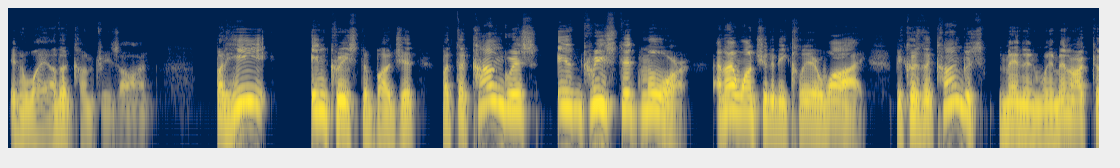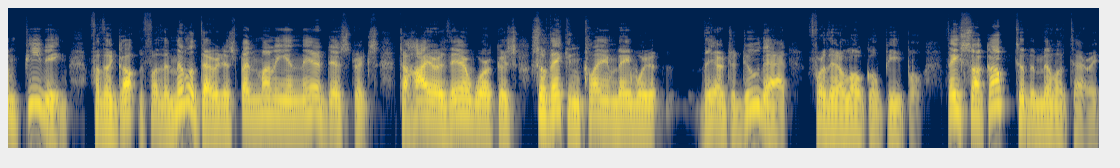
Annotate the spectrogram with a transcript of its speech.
in a way other countries aren't. But he increased the budget, but the Congress increased it more. And I want you to be clear why. Because the congressmen and women are competing for the for the military to spend money in their districts to hire their workers so they can claim they were there to do that for their local people. They suck up to the military.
